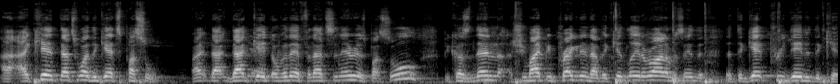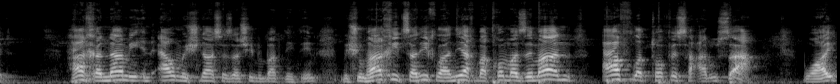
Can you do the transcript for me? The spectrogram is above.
I, I can't. That's why the get's pasul. Right, that, that Yeah. gate over there for that scenario is pasul because then she might be pregnant, have a kid later on. I'm gonna say that, that the get predated the kid. Hachanami in our Mishnah says Rashi B'matnitin, Mishum hachi tzarich laniach bakom hazeman af latofes ha'arusa. Why?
